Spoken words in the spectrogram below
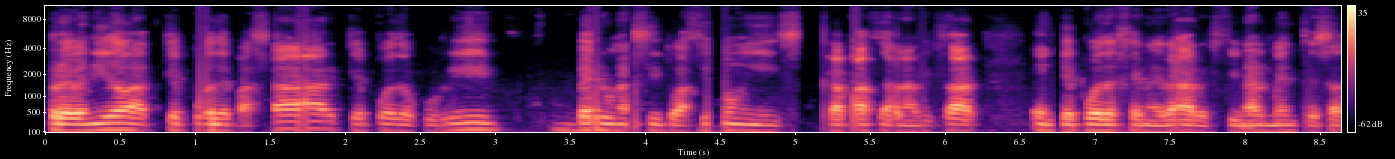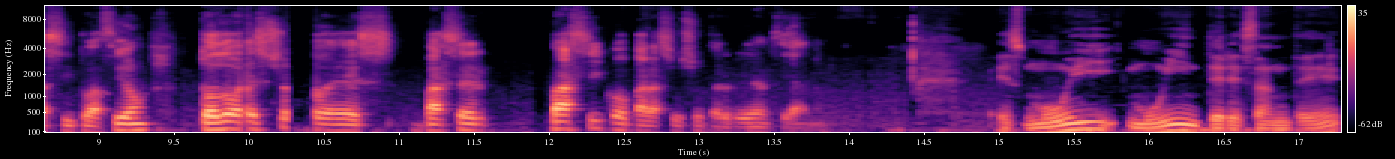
prevenido a qué puede pasar, qué puede ocurrir, ver una situación y ser capaz de analizar en qué puede generar finalmente esa situación. Todo eso es, va a ser básico para su supervivencia. ¿no? Es muy, muy interesante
